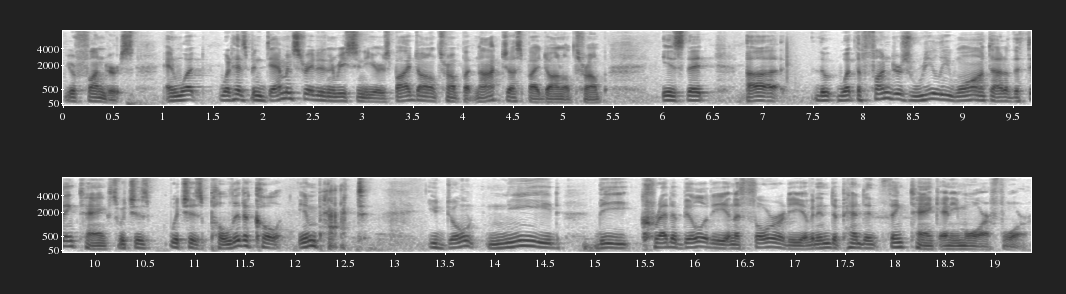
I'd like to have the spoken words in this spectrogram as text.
your funders. And what what has been demonstrated in recent years by Donald Trump but not just by Donald Trump is that uh, the, what the funders really want out of the think tanks which is which is political impact you don't need the credibility and authority of an independent think tank anymore for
